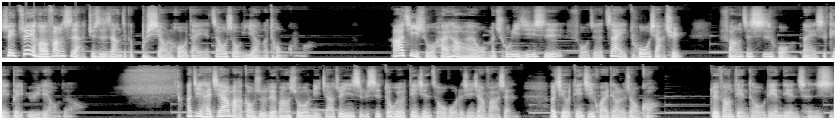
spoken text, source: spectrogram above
所以最好的方式啊就是让这个不孝的后代也遭受一样的痛苦。阿纪说：“还好还好，我们处理及时，否则再拖下去。”房子失火，那也是可以被预料的。阿纪还加码告诉对方说：“你家最近是不是都会有电线走火的现象发生，而且有电器坏掉的状况？”对方点头连连称是。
